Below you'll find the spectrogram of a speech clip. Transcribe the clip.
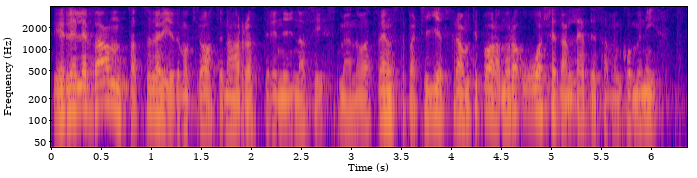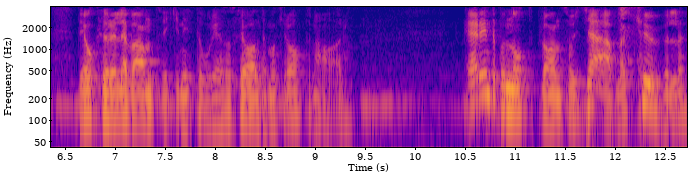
Det är relevant att Sverigedemokraterna har rötter i nynazismen och att Vänsterpartiet fram till bara några år sedan leddes av en kommunist. Det är också relevant vilken historia Socialdemokraterna har. Är det inte på något plan så jävla kul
